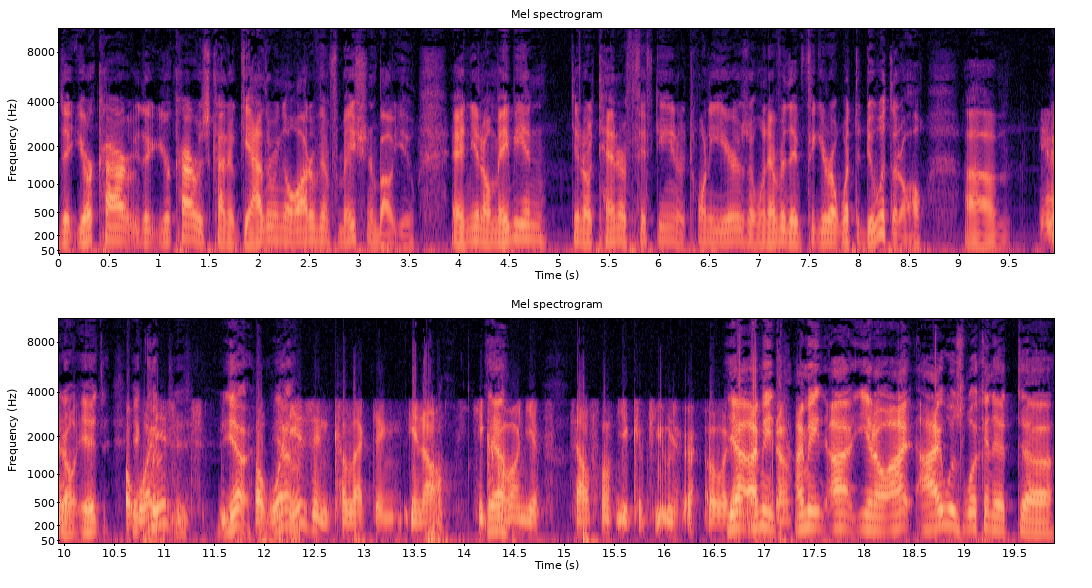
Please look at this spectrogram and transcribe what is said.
that your car that your car is kind of gathering a lot of information about you and you know maybe in you know 10 or 15 or 20 years or whenever they figure out what to do with it all um, Yeah. you know it But it what could- not yeah But what yeah. not collecting? You know, you Yeah. go on your cell phone, your computer, or whatever. Yeah, I mean, you know? I mean, uh, you know, I I was looking at uh,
